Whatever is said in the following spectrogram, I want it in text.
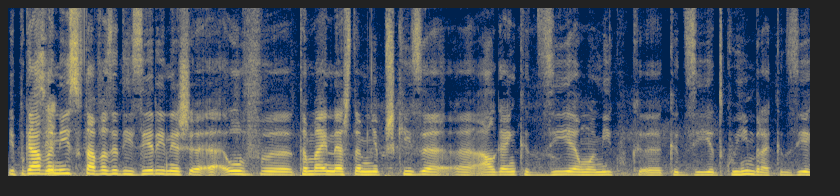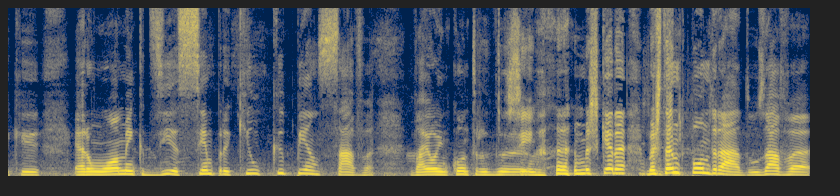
E pegava Sim. nisso que estavas a dizer, Inês, eh, houve também nesta minha pesquisa alguém que dizia, um amigo que, que dizia de Coimbra, que dizia que era um homem que dizia sempre aquilo que pensava. Vai ao encontro de. Sim. mas que era bastante ponderado, usava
